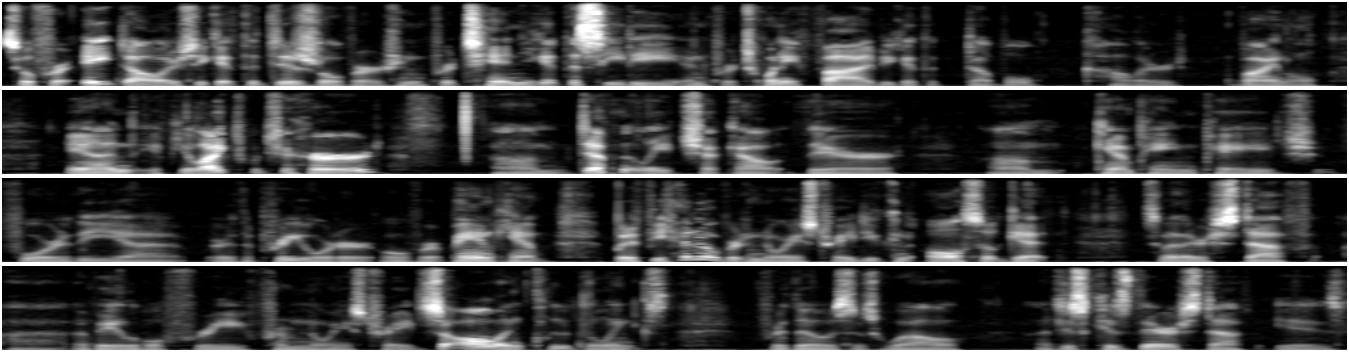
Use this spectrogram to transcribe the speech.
So for $8, you get the digital version, for 10 you get the CD, and for 25 you get the double colored vinyl. And if you liked what you heard, um, definitely check out their um, campaign page for the uh, or the pre-order over at Bandcamp. But if you head over to Noise Trade, you can also get some of their stuff uh, available free from Noise Trade. So I'll include the links for those as well, uh, just because their stuff is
